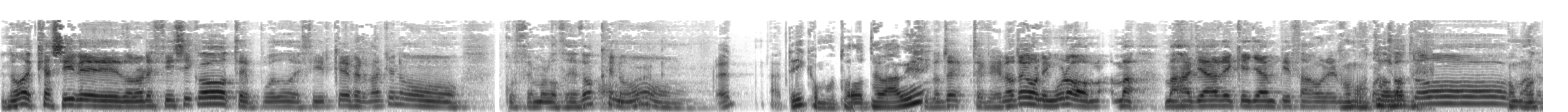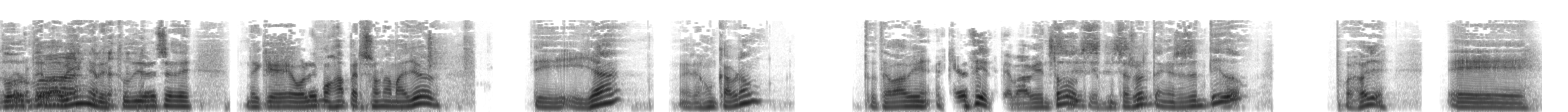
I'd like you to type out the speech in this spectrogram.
No, es que así de dolores físicos te puedo decir que es verdad que no crucemos los dedos, que No, no. ¿eh? A ti, como todo te va bien, no, te- que no tengo ninguno, más, más allá de que ya empiezas a oler Como un poco todo te- como todo te va bien, el estudio ese de, de que olemos a persona mayor y, y ya, eres un cabrón. Tú te va bien, quiero decir, te va bien todo, Sí, tienes sí, mucha sí. suerte en ese sentido. Pues oye, eh,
